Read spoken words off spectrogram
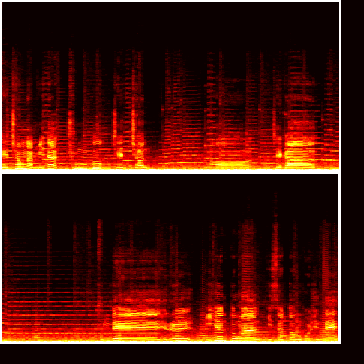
제천 갑니다. 충북 제천. 어, 제가 군대를 2년 동안 있었던 곳인데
